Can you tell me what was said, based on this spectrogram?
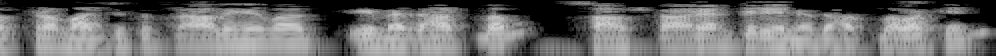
සත්‍ර මජ්ජසතාව හේවත් ඒ මදහත් බව සංස්කාරයන් කෙරේ නැදහත් බවක් එන්නේ.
